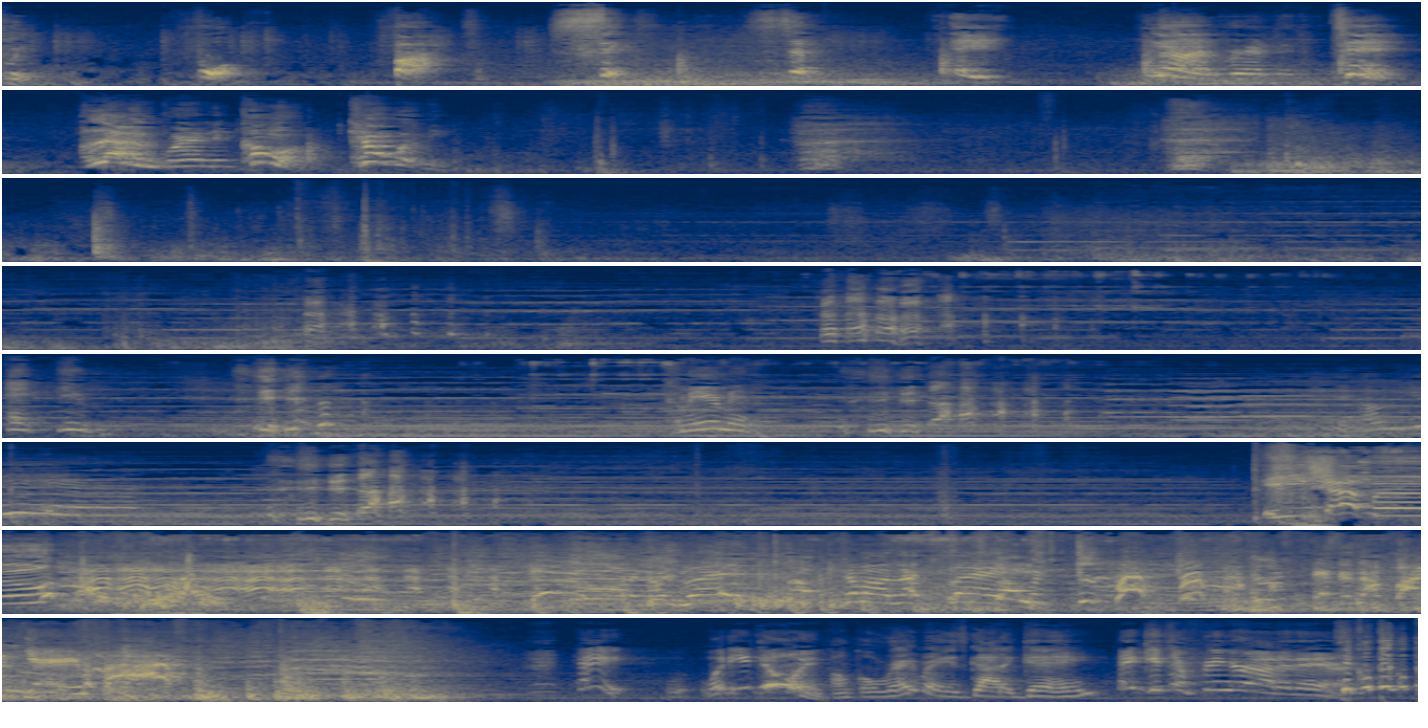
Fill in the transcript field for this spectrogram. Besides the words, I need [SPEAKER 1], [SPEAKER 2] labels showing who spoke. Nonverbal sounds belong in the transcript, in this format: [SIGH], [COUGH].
[SPEAKER 1] three, four, five, six, seven, eight, nine, Brandon, ten, eleven, Brandon. Come on, count with me.
[SPEAKER 2] Hey, you. [LAUGHS] Come here minute. I'm [LAUGHS] here. Peekaboo! let's [LAUGHS] play! Come on, let's play! this is a fun game! hey, what are you doing?
[SPEAKER 3] Uncle Ray Ray's got a game.
[SPEAKER 2] Hey, get your finger out of there!
[SPEAKER 3] Tickle, tickle,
